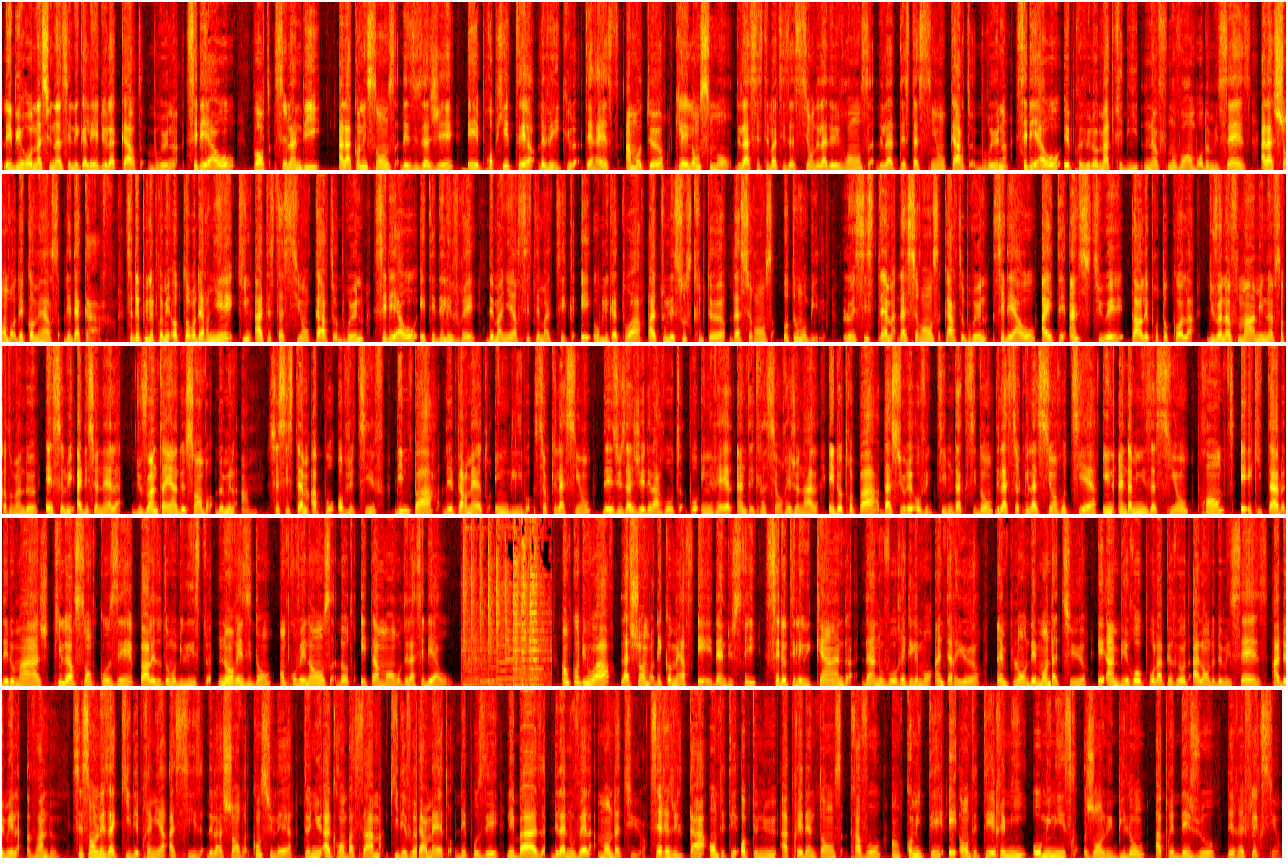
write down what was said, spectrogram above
Les bureaux nationaux sénégalais de la carte brune CDAO portent ce lundi à la connaissance des usagers et propriétaires de véhicules terrestres à moteur que le lancement de la systématisation de la délivrance de l'attestation carte brune CDAO est prévu le mercredi 9 novembre 2016 à la Chambre de commerce de Dakar. C'est depuis le 1er octobre dernier qu'une attestation carte brune CDAO était délivrée de manière systématique et obligatoire à tous les souscripteurs d'assurance automobile le système d'assurance carte brune CDAO a été institué par le protocole du 29 mai 1982 et celui additionnel du 21 décembre 2001. Ce système a pour objectif, d'une part, de permettre une libre circulation des usagers de la route pour une réelle intégration régionale et d'autre part, d'assurer aux victimes d'accidents de la circulation routière une indemnisation prompte et équitable des dommages qui leur sont causés par les automobilistes non résidents en provenance d'autres États membres de la CDAO. En Côte d'Ivoire, la Chambre des commerces et d'industrie s'est dotée le week-end d'un nouveau règlement intérieur, un plan des mandatures et un bureau pour la période allant de 2016 à 2022. Ce sont les acquis des premières assises de la Chambre consulaire tenues à Grand Bassam qui devraient permettre d'époser les bases de la nouvelle mandature. Ces résultats ont été obtenus après d'intenses travaux en comité et ont été remis au ministre Jean-Louis Billon après des jours de réflexion.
